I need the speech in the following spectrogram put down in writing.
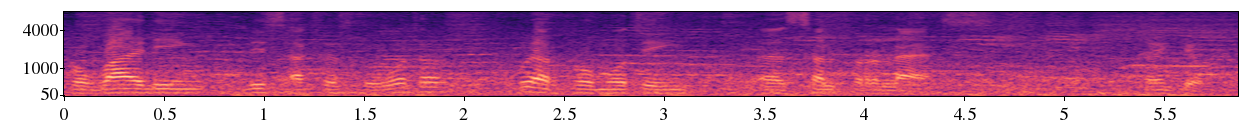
providing this access to water, we are promoting self-reliance. Thank you.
